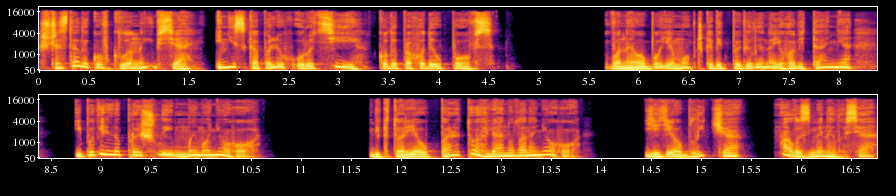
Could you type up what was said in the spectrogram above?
ще здалеку вклонився і ніс капелюх у руці, коли проходив повз. Вони обоє мовчки відповіли на його вітання і повільно пройшли мимо нього. Вікторія вперто глянула на нього, її обличчя мало змінилося.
